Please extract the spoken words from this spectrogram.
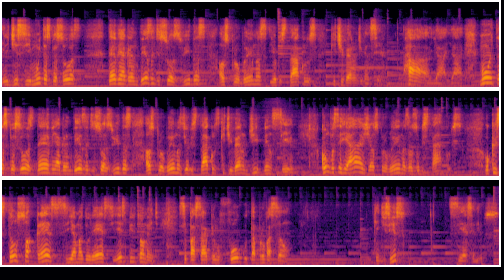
ele disse: muitas pessoas devem a grandeza de suas vidas aos problemas e obstáculos que tiveram de vencer. Ai, ai, ai. Muitas pessoas devem a grandeza de suas vidas aos problemas e obstáculos que tiveram de vencer. Como você reage aos problemas, aos obstáculos? O cristão só cresce e amadurece espiritualmente se passar pelo fogo da provação. Quem disse isso? C.S. Lewis.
